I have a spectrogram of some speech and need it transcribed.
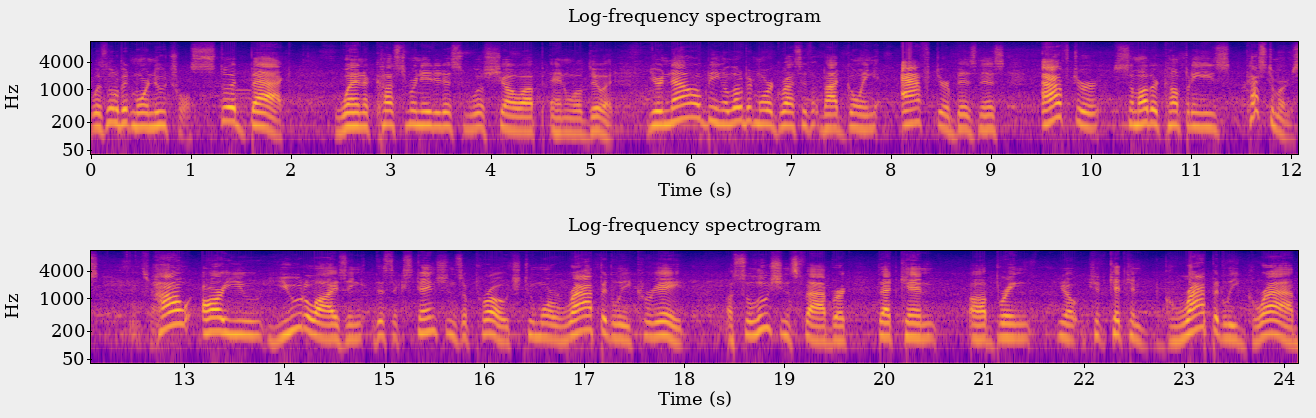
was a little bit more neutral, stood back, when a customer needed us, we'll show up and we'll do it. You're now being a little bit more aggressive about going after business, after some other companies' customers. Right. How are you utilizing this extensions approach to more rapidly create a solutions fabric that can uh, bring, you know, can, can rapidly grab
